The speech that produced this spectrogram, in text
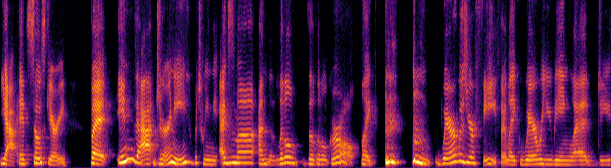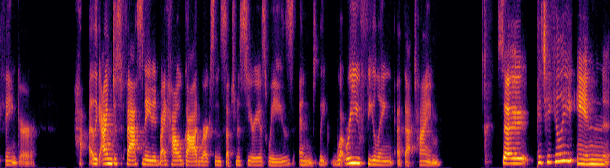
yeah, it's so scary but in that journey between the eczema and the little the little girl like where was your faith? Or like where were you being led do you think? Or how, like i'm just fascinated by how god works in such mysterious ways. And like what were you feeling at that time? So particularly in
